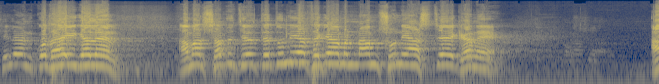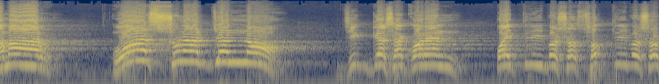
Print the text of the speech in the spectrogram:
ছিলেন, কোথায় গেলেন? আমার সাথে ছিল তেতুলিয়া থেকে আমার নাম শুনে আসছে এখানে। আমার ওয়াজ শোনার জন্য জিজ্ঞাসা করেন, পঁয়ত্রিশ বছর, ছত্রিশ বছর,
